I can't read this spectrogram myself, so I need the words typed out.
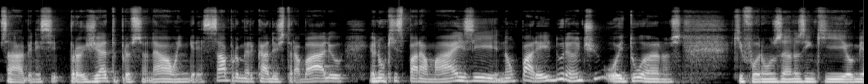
sabe, nesse projeto profissional, ingressar para o mercado de trabalho, eu não quis parar mais e não parei durante oito anos, que foram os anos em que eu me,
